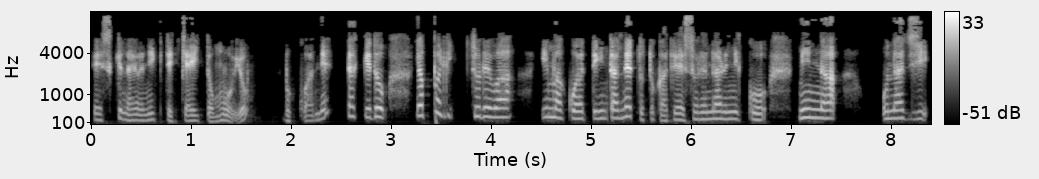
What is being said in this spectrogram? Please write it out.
えー、好きなように生きていきゃいいと思うよ。僕はね。だけど、やっぱりそれは、今こうやってインターネットとかでそれなりにこう、みんな同じ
